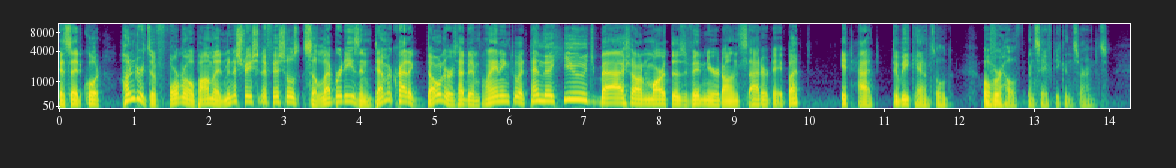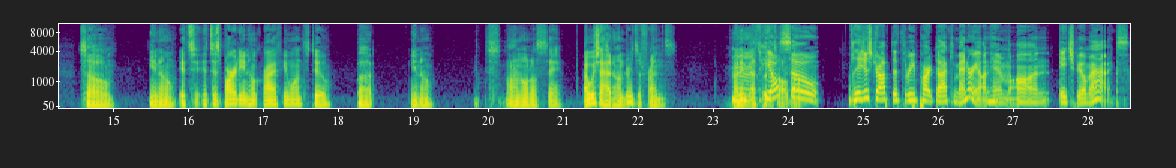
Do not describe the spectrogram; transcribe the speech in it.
It said, "quote." Hundreds of former Obama administration officials, celebrities, and Democratic donors had been planning to attend the huge bash on Martha's Vineyard on Saturday, but it had to be canceled over health and safety concerns. So, you know, it's it's his party and he'll cry if he wants to, but you know, it's I don't know what else to say. I wish I had hundreds of friends. I think Mm, that's what he it's all about. also they just dropped a three part documentary on him on HBO Max.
